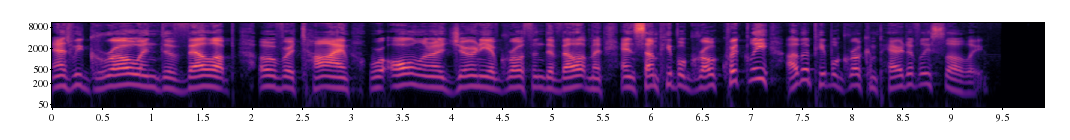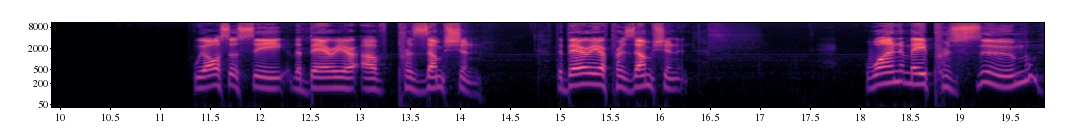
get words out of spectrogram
And as we grow and develop over time, we're all on a journey of growth and development. And some people grow quickly, other people grow comparatively slowly. We also see the barrier of presumption. The barrier of presumption. One may presume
